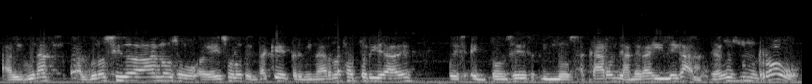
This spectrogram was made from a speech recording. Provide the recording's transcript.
algunas, algunos ciudadanos, o eso lo tendrá que determinar las autoridades, pues entonces lo sacaron de manera ilegal. O sea, eso es un robo,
